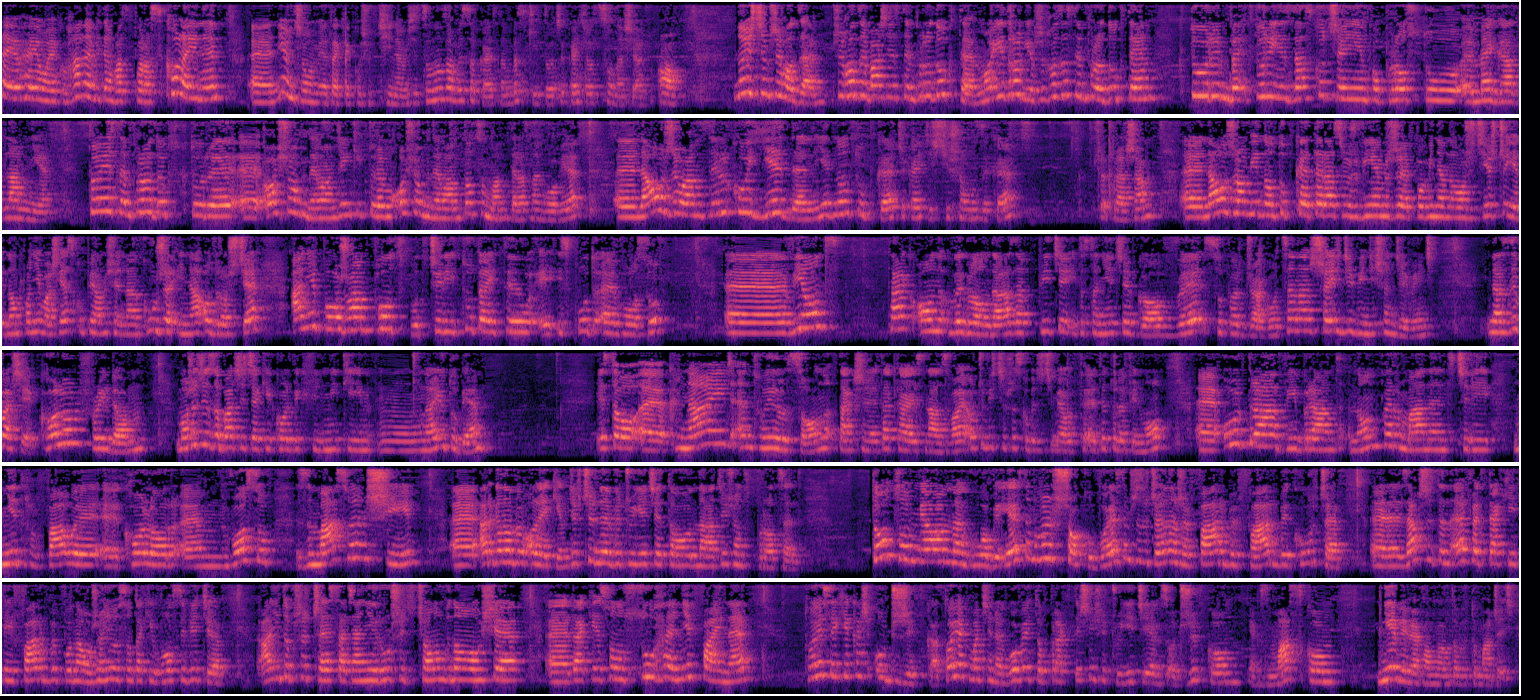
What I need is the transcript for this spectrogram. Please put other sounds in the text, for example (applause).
Hej, hej, moje kochane, witam Was po raz kolejny. E, nie wiem, czemu mnie tak jakoś obcina, wiecie co, no za wysoka jestem, bez kitu, czekajcie, odsunę się. O, no i z czym przychodzę? Przychodzę właśnie z tym produktem, moje drogie, przychodzę z tym produktem, którym, który jest zaskoczeniem po prostu e, mega dla mnie. To jest ten produkt, który e, osiągnęłam, dzięki któremu osiągnęłam to, co mam teraz na głowie. E, nałożyłam tylko jeden, jedną tubkę, czekajcie, ściszę muzykę. Przepraszam. E, nałożyłam jedną tubkę, teraz już wiem, że powinnam nałożyć jeszcze jedną, ponieważ ja skupiałam się na górze i na odroście, a nie położyłam pod spód, czyli tutaj tył i spód e, włosów. E, więc tak on wygląda. Zakupicie i dostaniecie go w Superdragu. Cena 6,99. Nazywa się Color Freedom. Możecie zobaczyć jakiekolwiek filmiki mm, na YouTubie. Jest to e, Knight and Wilson, tak, taka jest nazwa. Oczywiście wszystko będziecie miały w e, tytule filmu. E, Ultra Vibrant Non-Permanent, czyli nietrwały kolor włosów z masłem She, e, arganowym olejkiem. Dziewczyny, wyczujecie to na 1000%. To, co miałam na głowie, ja jestem w ogóle w szoku, bo ja jestem przyzwyczajona, że farby, farby, kurczę, e, zawsze ten efekt takiej tej farby po nałożeniu są takie włosy, wiecie, ani to przeczesać, ani ruszyć, ciągną się, e, takie są suche, niefajne. To jest jak jakaś odżywka. To jak macie na głowie, to praktycznie się czujecie jak z odżywką, jak z maską. Nie wiem, jak mam wam to wytłumaczyć.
